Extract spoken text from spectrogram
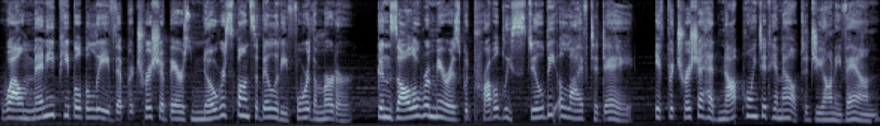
While many people believe that Patricia bears no responsibility for the murder, Gonzalo Ramirez would probably still be alive today if Patricia had not pointed him out to Gianni Van.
